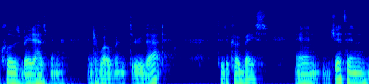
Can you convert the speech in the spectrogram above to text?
closed beta has been interwoven through that, through the code base. And Jithin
